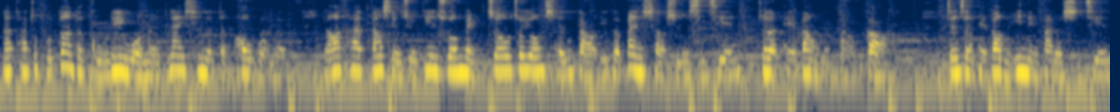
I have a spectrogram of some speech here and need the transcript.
那他就不断的鼓励我们，耐心的等候我们。然后他当时也决定说，每周就用晨祷一个半小时的时间，就来陪伴我们祷告，整整陪伴我们一年半的时间。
